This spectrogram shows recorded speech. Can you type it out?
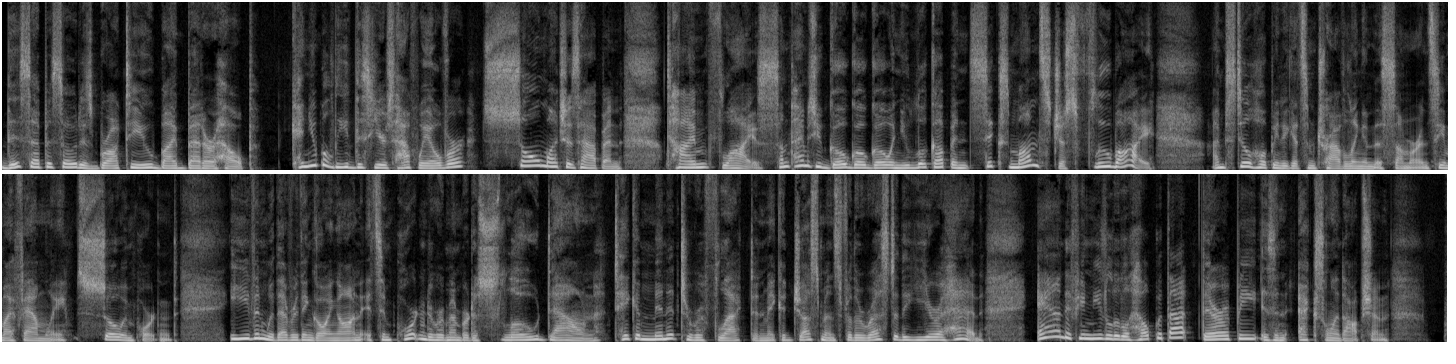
This episode is brought to you by BetterHelp. Can you believe this year's halfway over? So much has happened. Time flies. Sometimes you go, go, go, and you look up and six months just flew by. I'm still hoping to get some traveling in this summer and see my family. So important. Even with everything going on, it's important to remember to slow down, take a minute to reflect, and make adjustments for the rest of the year ahead. And if you need a little help with that, therapy is an excellent option.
